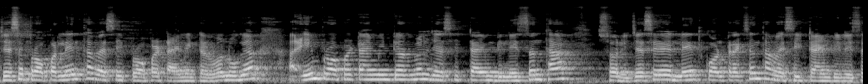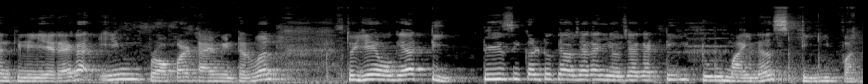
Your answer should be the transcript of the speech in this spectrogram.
जैसे प्रॉपर लेंथ था, वैसे ही प्रॉपर टाइम इंटरवल हो गया। इम प्रॉपर टाइम इंटरवल जैसे टाइम डिलेशन था सॉरी जैसे लेंथ कॉन्ट्रैक्शन था, वैसे ही टाइम डिलेशन के लिए ये रहेगा। इम प्रॉपर टाइम इंटरवल तो ये हो गया T T is equal to क्या हो जाएगा? ये हो जाएगा T two minus T one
